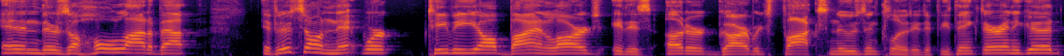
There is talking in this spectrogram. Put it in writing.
And there's a whole lot about, if it's on network TV, y'all, by and large, it is utter garbage, Fox News included. If you think they're any good,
